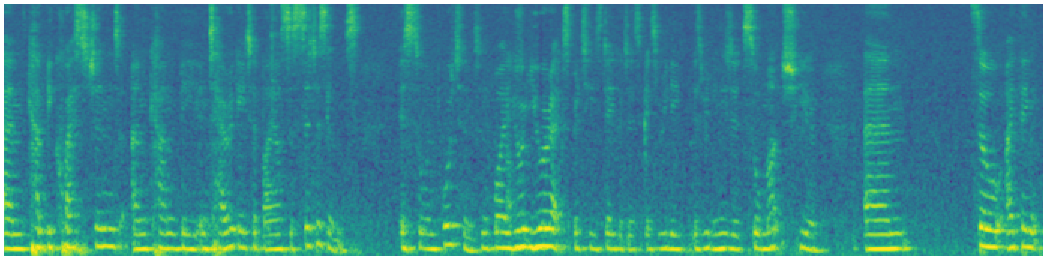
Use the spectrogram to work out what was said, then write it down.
um, can be questioned and can be interrogated by us as citizens is so important and why your, your expertise, David, is, is really is really needed so much here. Um, so I think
